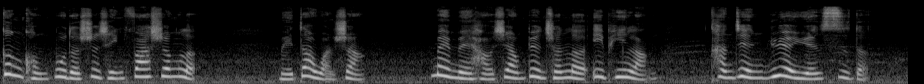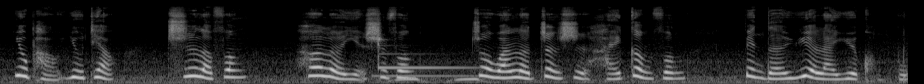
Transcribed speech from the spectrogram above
更恐怖的事情发生了。每到晚上，妹妹好像变成了一匹狼，看见月圆似的，又跑又跳，吃了疯，喝了也是疯，做完了正事还更疯，变得越来越恐怖。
